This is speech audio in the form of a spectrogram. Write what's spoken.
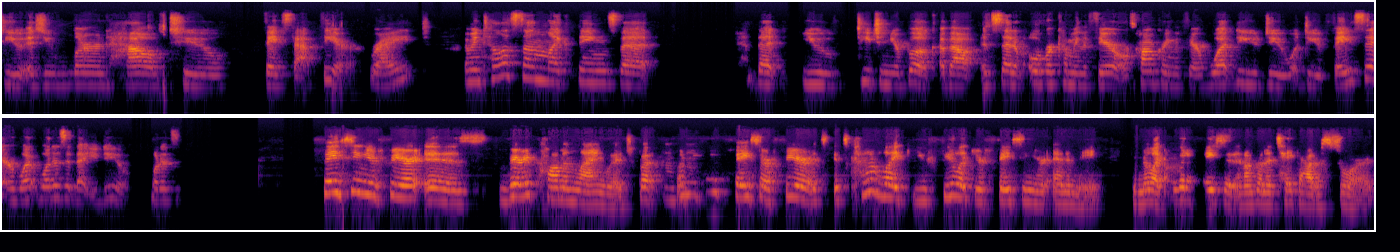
to you is you learned how to face that fear right? I mean tell us some like things that that you teach in your book about instead of overcoming the fear or conquering the fear what do you do? What do you face it or what what is it that you do? What is facing your fear is very common language but mm-hmm. when we face our fear it's it's kind of like you feel like you're facing your enemy. You know like i'm going to face it and i'm going to take out a sword.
